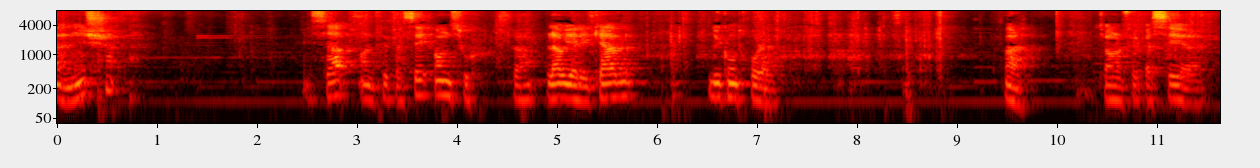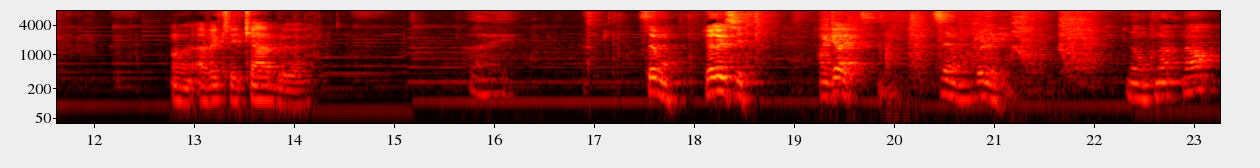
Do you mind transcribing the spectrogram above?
la niche. Et ça, on le fait passer en dessous là où il y a les câbles du contrôleur. Voilà. on le fait passer euh, avec les câbles. C'est bon, j'ai réussi. I got C'est bon, je l'ai. Donc maintenant,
